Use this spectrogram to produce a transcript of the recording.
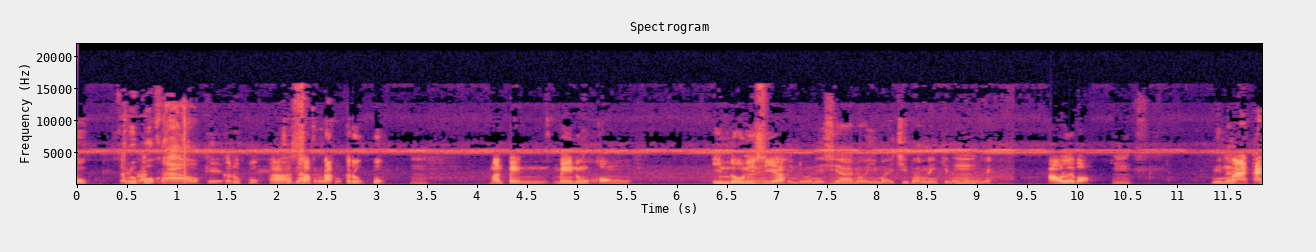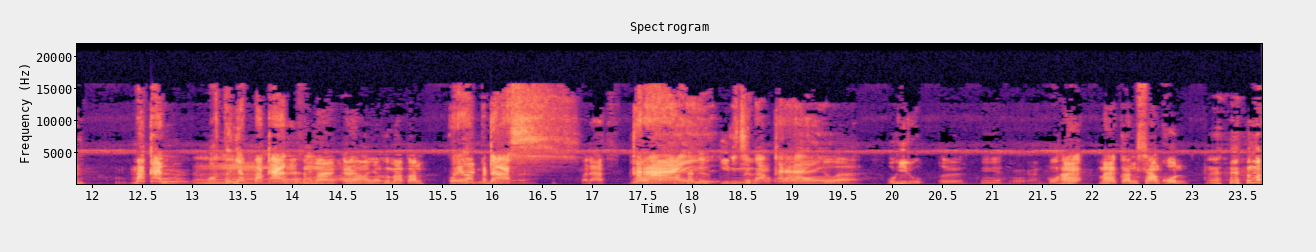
ปุก Kerupuk ah oke. กระดูกปุก อ่าสัสับบรัรักกกระดูกกระดูกปุก อืม มันเป็นเมนูของอินโดนีเซีย Indonesia no ima ichibang ning kino Hmm. mono ne. เอาเลยบอก อืม Mina มากัน makan. Waktunya makan. มาอันยังอันยังคือมากัน Kue wa pedas. ประดับ Karai. กันกิน Ichibang karai. หรือว่าโอฮิรุเออนี่ไงโกมาฮะมากันสามคนมา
